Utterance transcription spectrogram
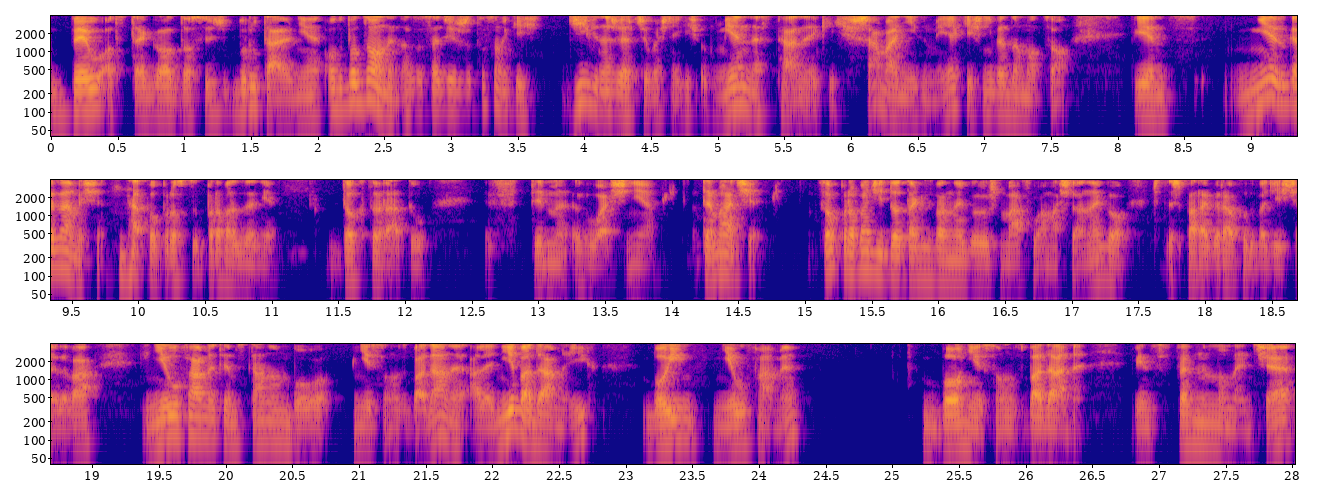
był od tego dosyć brutalnie odwodzony. Na zasadzie, że to są jakieś dziwne rzeczy, właśnie jakieś odmienne stany, jakieś szamanizmy, jakieś nie wiadomo co. Więc nie zgadzamy się na po prostu prowadzenie doktoratu w tym właśnie temacie co prowadzi do tak zwanego już masła maślanego, czy też paragrafu 22. Nie ufamy tym stanom, bo nie są zbadane, ale nie badamy ich, bo im nie ufamy, bo nie są zbadane. Więc w pewnym momencie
